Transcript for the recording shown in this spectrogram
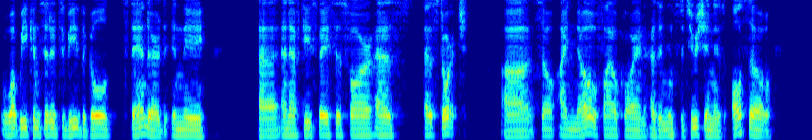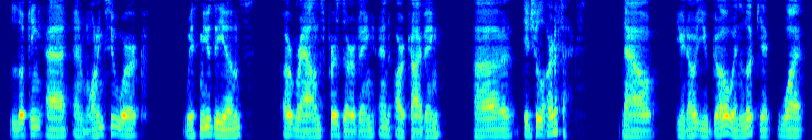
what we consider to be the gold standard in the uh, NFT space as far as as storage. Uh, so I know Filecoin as an institution is also looking at and wanting to work with museums around preserving and archiving uh, digital artifacts. Now, you know, you go and look at what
